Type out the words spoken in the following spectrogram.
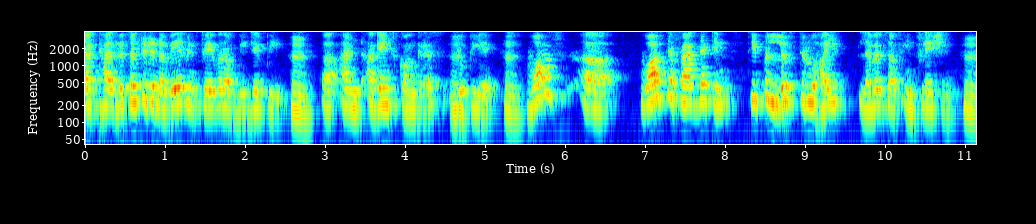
that have resulted in a wave in favor of BJP Hmm. uh, and against Congress, UPA, Hmm. was uh, was the fact that in people lived through high levels of inflation Hmm.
